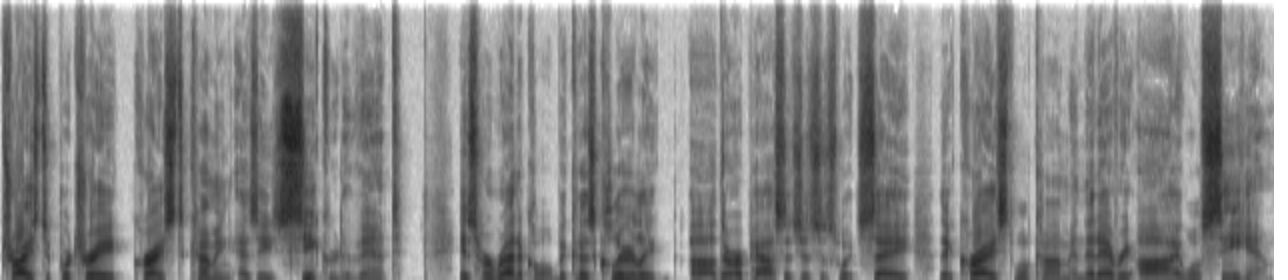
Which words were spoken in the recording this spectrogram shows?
tries to portray Christ's coming as a secret event is heretical because clearly uh, there are passages which say that Christ will come and that every eye will see him.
